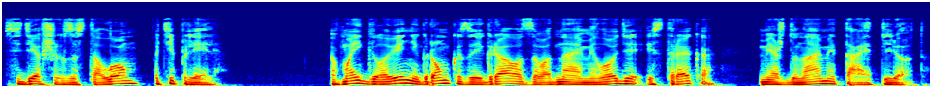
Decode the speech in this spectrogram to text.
сидевших за столом, потеплели. В моей голове негромко заиграла заводная мелодия из трека «Между нами тает лед».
